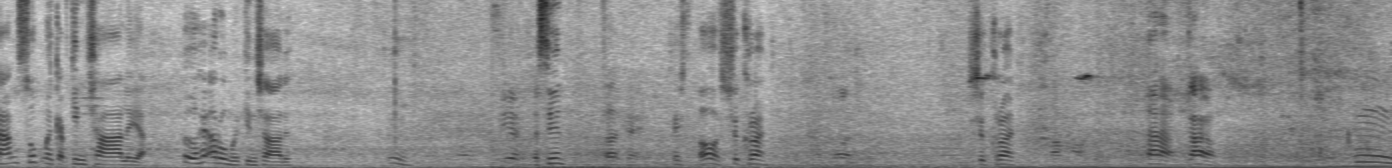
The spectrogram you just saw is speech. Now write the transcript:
น้ำซุปเหมือนกับกินชาเลยอ่ะ เออให้อารมณ์เหมือนกินชาเลย ياسين โอเคโอ้ชุกรันชุกรันอ่าก็อืม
